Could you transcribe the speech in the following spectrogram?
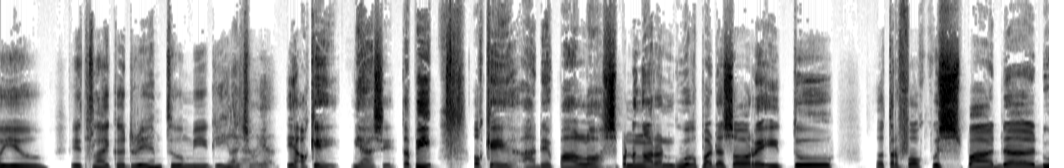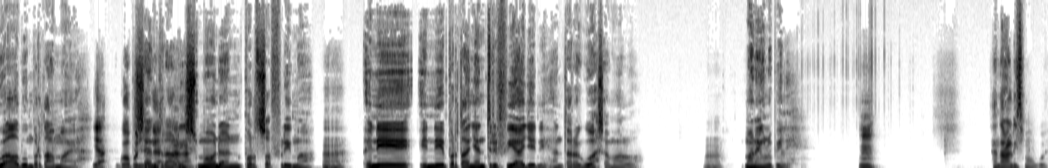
you it's like a dream to me gila Ya, cuy ya, ya oke, ya sih. Tapi oke, Ade Paloh, sependengaran gua kepada sore itu terfokus pada dua album pertama ya, ya gue pun juga Centralismo dan Ports of Lima. Ah, ah, ah. Ini ini pertanyaan trivia aja nih antara gua sama lo. Heeh. Mana yang lo pilih? sentralisme gue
